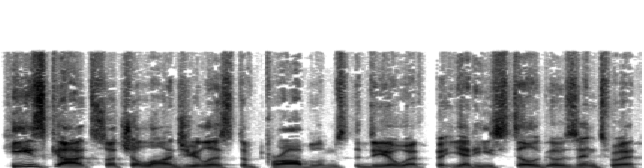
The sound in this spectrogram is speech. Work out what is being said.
he's got such a laundry list of problems to deal with, but yet he still goes into it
